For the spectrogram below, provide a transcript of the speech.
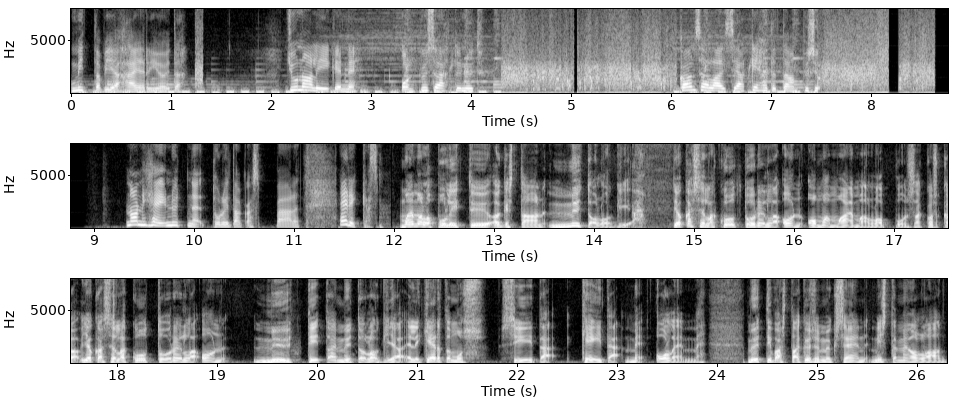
mittavia häiriöitä. Junaliikenne on pysähtynyt. Kansalaisia kehotetaan pysy... No niin hei, nyt ne tuli takas päälle. Elikkäs. Maailmanloppuun liittyy oikeastaan mytologia. Jokaisella kulttuurilla on oma maailmanloppuunsa, koska jokaisella kulttuurilla on myytti tai mytologia, eli kertomus siitä, keitä me olemme. Myytti vastaa kysymykseen, mistä me ollaan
